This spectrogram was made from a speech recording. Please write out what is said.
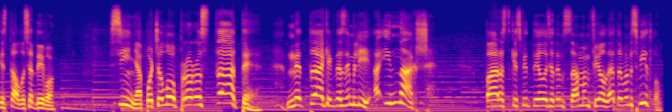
І сталося диво. Сіння почало проростати не так, як на землі, а інакше. Паростки світилися тим самим фіолетовим світлом,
